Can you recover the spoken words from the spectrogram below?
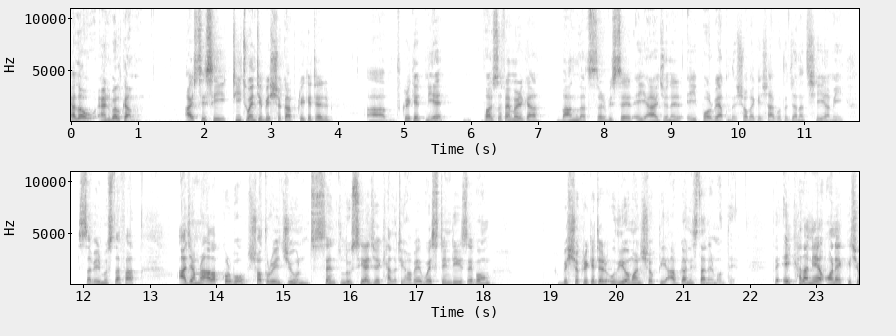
Hello and welcome ICC T twenty বিশ্বকাপ ক্রিকেটের ক্রিকেট নিয়ে ভয়েস অফ আমেরিকা বাংলা সার্ভিসের এই আয়োজনের এই পর্বে আপনাদের সবাইকে স্বাগত জানাচ্ছি। আমি সাবির মুস্তাফা। আজ আমরা আলাপ করব সতেরোই জুন সেন্ট লুসিয়ায় যে খেলাটি হবে, ওয়েস্ট ইন্ডিজ এবং বিশ্ব ক্রিকেটের উদীয়মান শক্তি আফগানিস্তানের মধ্যে। তো এই খেলা নিয়ে অনেক কিছু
